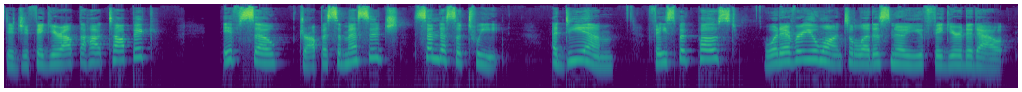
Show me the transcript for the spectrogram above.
did you figure out the hot topic? If so, drop us a message, send us a tweet, a DM, Facebook post, whatever you want to let us know you figured it out.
